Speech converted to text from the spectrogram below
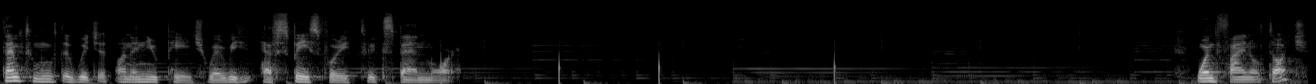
Time to move the widget on a new page where we have space for it to expand more. One final touch.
